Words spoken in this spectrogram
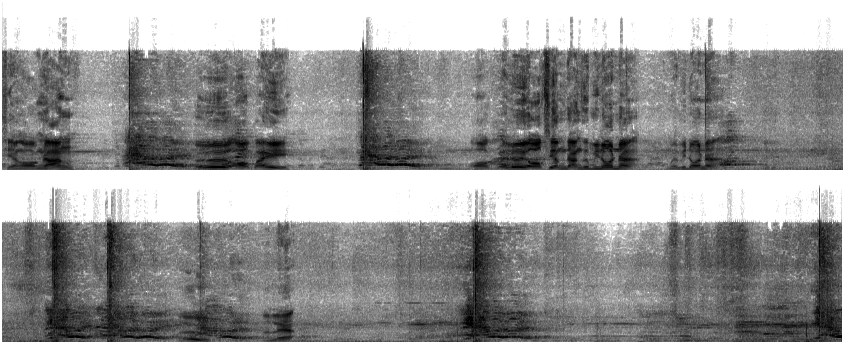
เสียงออกดัง เออ ออกไป ออกไปเลยออกเสียงดังคือพี่นนท์น่ะ เหมือนพี่นนท์น่ะ เออนั่นแหละเ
